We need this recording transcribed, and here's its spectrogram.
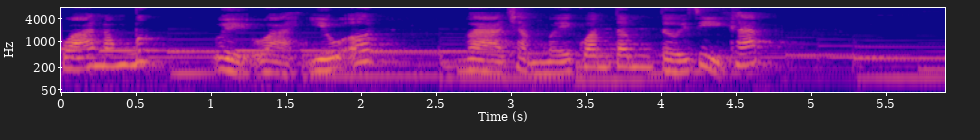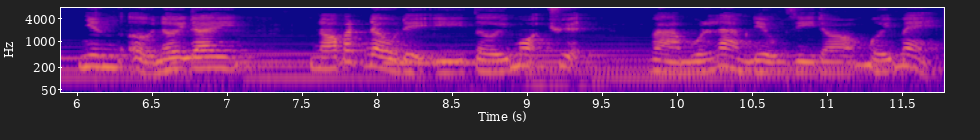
quá nóng bức, uể oải yếu ớt và chẳng mấy quan tâm tới gì khác. Nhưng ở nơi đây, nó bắt đầu để ý tới mọi chuyện và muốn làm điều gì đó mới mẻ.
